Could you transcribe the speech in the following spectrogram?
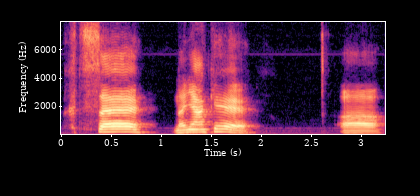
chce na nějaké a,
